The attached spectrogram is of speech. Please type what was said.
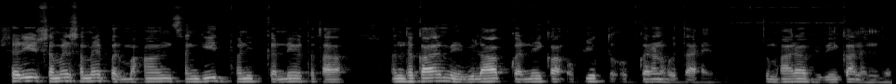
शरीर समय समय पर महान संगीत ध्वनित करने तथा अंधकार में विलाप करने का उपयुक्त उपकरण होता है। तुम्हारा विवेकानंद।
